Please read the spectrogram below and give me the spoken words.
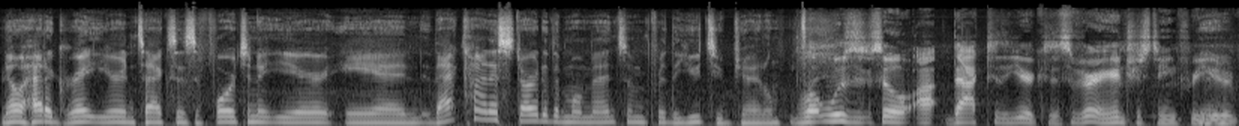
no, I had a great year in Texas, a fortunate year, and that kind of started the momentum for the YouTube channel. What was so uh, back to the year because it's very interesting for you Yeah. to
